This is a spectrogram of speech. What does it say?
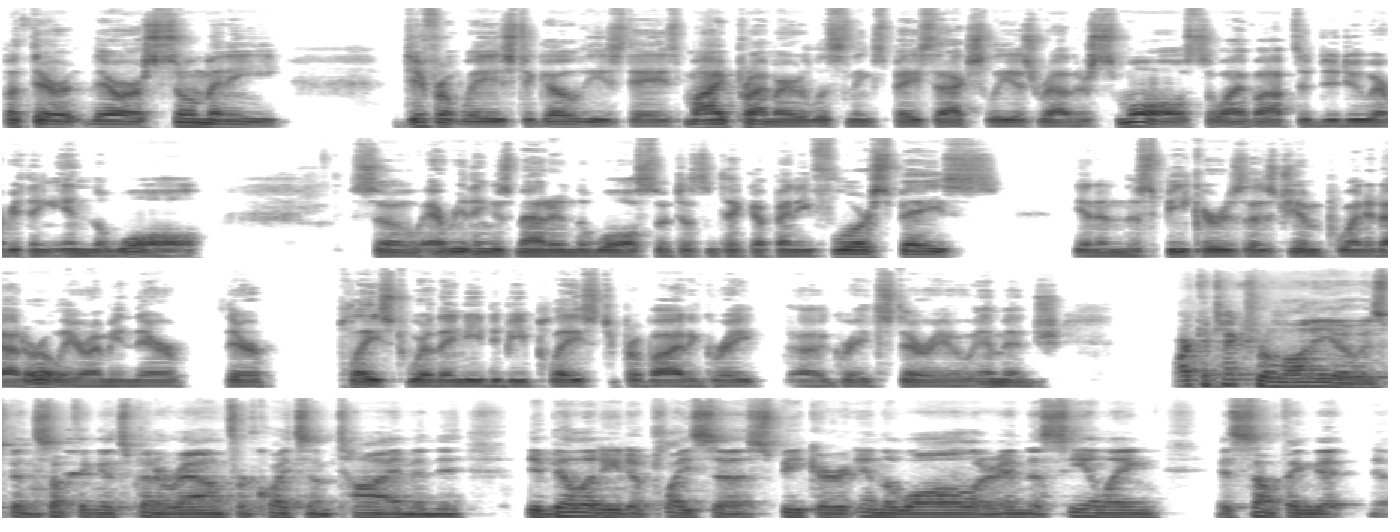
But there there are so many different ways to go these days. My primary listening space actually is rather small, so I've opted to do everything in the wall. So everything is mounted in the wall, so it doesn't take up any floor space. And the speakers, as Jim pointed out earlier, I mean they're they're placed where they need to be placed to provide a great uh, great stereo image. Architectural audio has been something that's been around for quite some time, and the, the ability to place a speaker in the wall or in the ceiling is something that uh,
